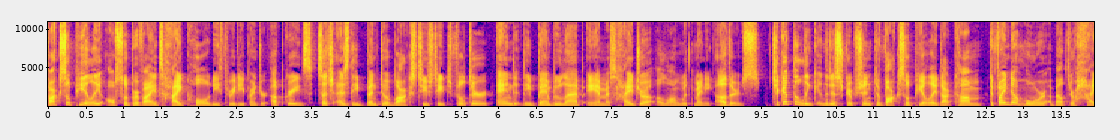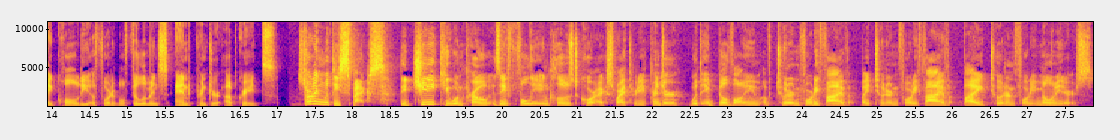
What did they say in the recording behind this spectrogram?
Voxel PLA also provides high-quality 3D printer upgrades, such as the Bento Box 2-stage filter and the Bambu Lab AMS Hydra, along with many others. Check out the link in the description to voxelpla.com to find out more about their high quality affordable filaments and printer upgrades. Starting with the specs, the Qidi Q1 Pro is a fully enclosed Core XY 3D printer with a build volume of 245 by 245 by 240 millimeters.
